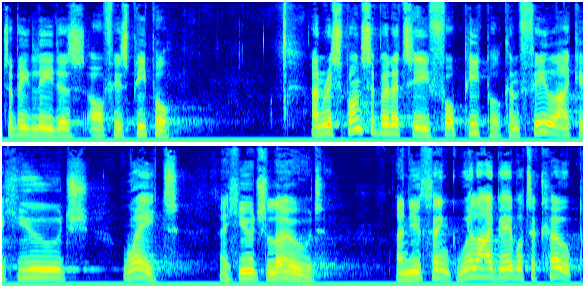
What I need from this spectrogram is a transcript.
to be leaders of his people. And responsibility for people can feel like a huge weight, a huge load. And you think, will I be able to cope?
